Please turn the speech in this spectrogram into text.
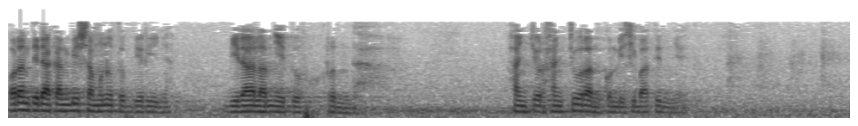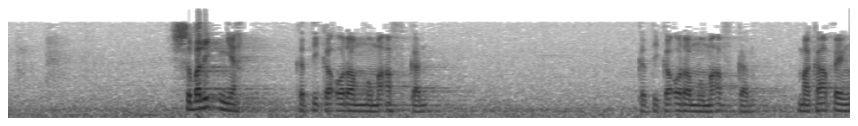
Orang tidak akan bisa menutup dirinya. Di dalam itu rendah. Hancur-hancuran kondisi batinnya itu. Sebaliknya, ketika orang memaafkan, ketika orang memaafkan, maka apa yang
